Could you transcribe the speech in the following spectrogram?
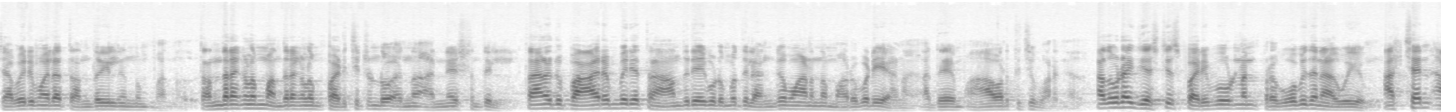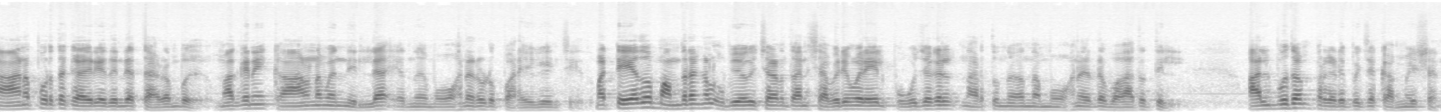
ശബരിമല തന്ത്രിയിൽ നിന്നും വന്നത്. തന്ത്രങ്ങളും മന്ത്രങ്ങളും പഠിച്ചിട്ടുണ്ടോ എന്ന അന്വേഷണത്തിൽ താനൊരു പാരമ്പര്യ താന്ത്രിക കുടുംബത്തിൽ അംഗമാണെന്ന മറുപടിയാണ് അദ്ദേഹം ആവർത്തിച്ചു പറഞ്ഞത്. അതോടെ ജസ്റ്റിസ് പരിപൂർണൻ പ്രകോപിതനാവുകയും അച്ഛൻ ആനപ്പുറത്ത് കയറിയതിന്റെ തഴമ്പ് മകനെ കാണണമെന്നില്ല എന്ന് മോഹനരോട് പറയുകയും ചെയ്തു. മറ്റേതോ മന്ത്രങ്ങൾ ഉപയോഗിച്ചാണ് താൻ ശബരിമലയിൽ പൂജകൾ നടത്തുന്നതെന്ന മോഹനരുടെ വാദത്തിൽ അത്ഭുതം പ്രകടിപ്പിച്ച കമ്മീഷൻ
